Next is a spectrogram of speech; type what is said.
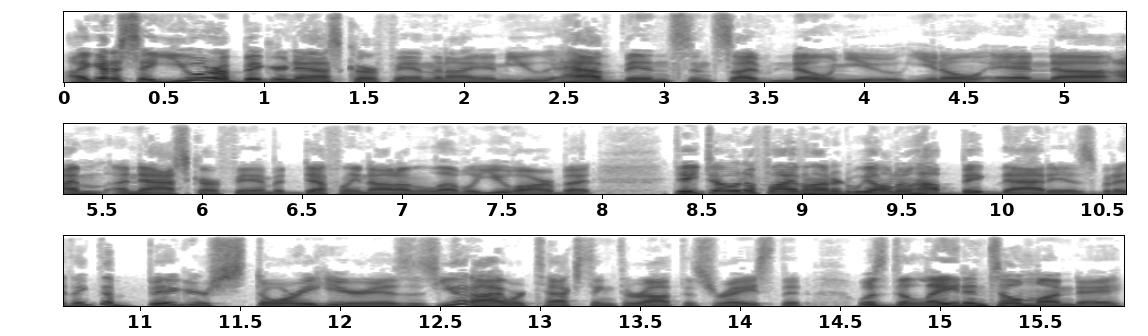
I got to say, you are a bigger NASCAR fan than I am. You have been since I've known you, you know, and uh, I'm a NASCAR fan, but definitely not on the level you are. But Daytona 500, we all know how big that is. But I think the bigger story here is, is you and I were texting throughout this race that was delayed until Monday,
